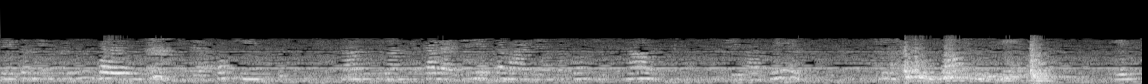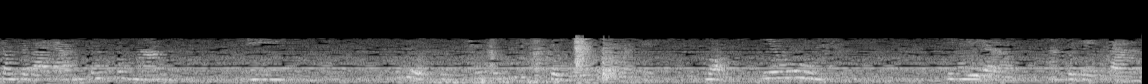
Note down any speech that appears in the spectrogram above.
Tem também coisas boas, a conquista. Nós estamos a cada dia trabalhando a construção de nós mesmos e os nossos filhos, eles são trabalhados e transformados em Bom, eu queria aproveitar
